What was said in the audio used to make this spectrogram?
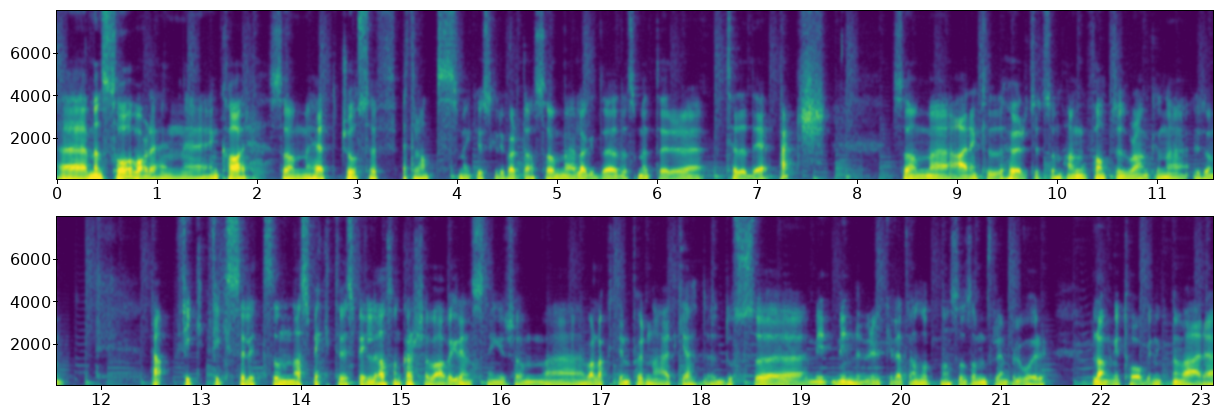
Eh, men så var det en, en kar som het Joseph et eller annet, som jeg ikke husker i farta, som eh, lagde det som heter eh, TDD Patch. Som eh, er egentlig det høres ut som. Han fant ut hvordan han kunne liksom ja, fik, fikse litt sånn aspekter ved spillet som kanskje var begrensninger som uh, var lagt inn pga. DOS uh, minnebruk eller et eller annet sånt. Sånn som f.eks. hvor lange togene kunne være,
